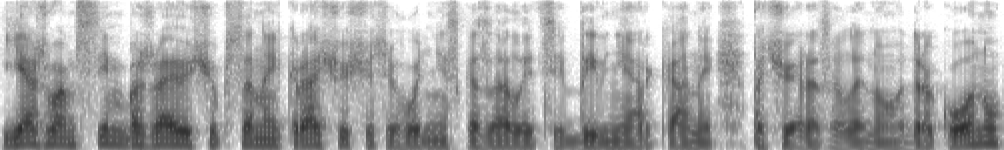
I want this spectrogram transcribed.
Я ж вам всім бажаю, щоб все найкраще, що сьогодні сказали ці дивні аркани печера зеленого дракону,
